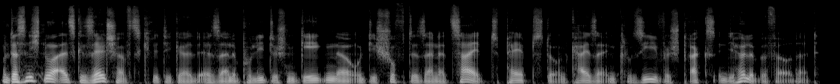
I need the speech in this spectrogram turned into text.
Und das nicht nur als Gesellschaftskritiker, der seine politischen Gegner und die Schufte seiner Zeit, Päpste und Kaiser inklusive, stracks in die Hölle befördert.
